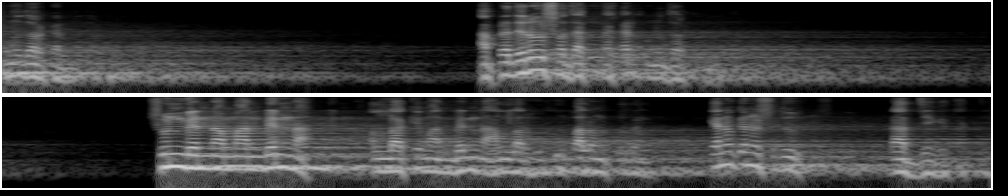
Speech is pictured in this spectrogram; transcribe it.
কোনো দরকার নেই। আপনাদেরও সজাগ থাকার কোনো দরকার শুনবেন না, মানবেন না আল্লাহকে মানবেন না, আল্লাহর হুকুম পালন করবেন। কেন কেন শুধু রাত জেগে থাকবেন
